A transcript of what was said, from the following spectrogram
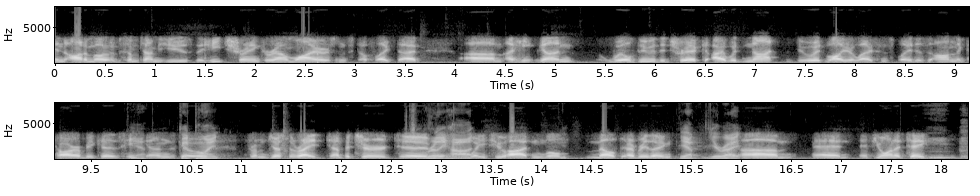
in automotive, sometimes you use the heat shrink around wires and stuff like that. Um, a heat gun will do the trick. I would not do it while your license plate is on the car because heat Yeah, guns go point. from just the right temperature to really hot. way too hot and will melt everything. Yep, you're right. Um, and if you want to take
